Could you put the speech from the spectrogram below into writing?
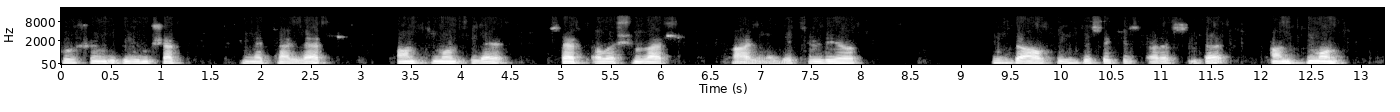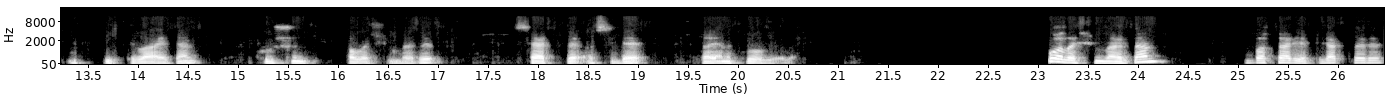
kurşun gibi yumuşak metaller antimon ile sert alaşımlar haline getiriliyor. %6-%8 arasında antimon ihtiva eden kurşun alaşımları sert ve aside dayanıklı oluyorlar. Bu alaşımlardan batarya plakları,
